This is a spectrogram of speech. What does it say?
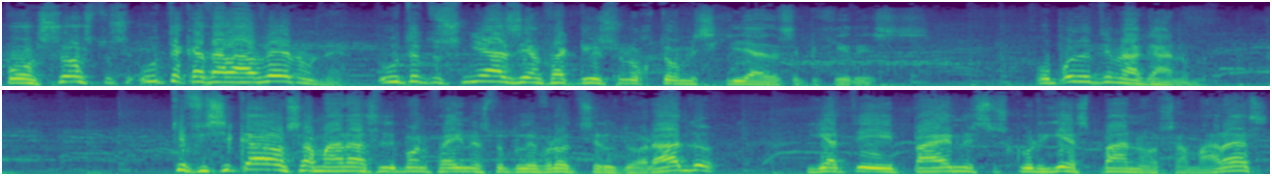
ποσός τους ούτε καταλαβαίνουν ούτε τους νοιάζει αν θα κλείσουν 8.500 επιχειρήσεις. Οπότε τι να κάνουμε. Και φυσικά ο Σαμαράς λοιπόν θα είναι στο πλευρό της Ελντοράντο γιατί πάει στις σκουριές πάνω ο Σαμαράς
